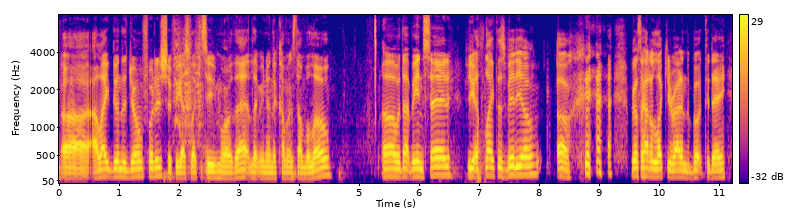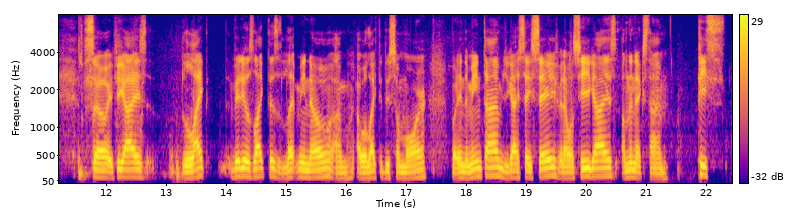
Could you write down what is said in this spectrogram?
Uh, I like doing the drone footage. So if you guys would like to see more of that, let me know in the comments down below. Uh, with that being said, if you guys like this video, oh, we also had a lucky ride in the boat today. So if you guys like videos like this, let me know. I'm, I would like to do some more. But in the meantime, you guys stay safe and I will see you guys on the next time. Peace.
